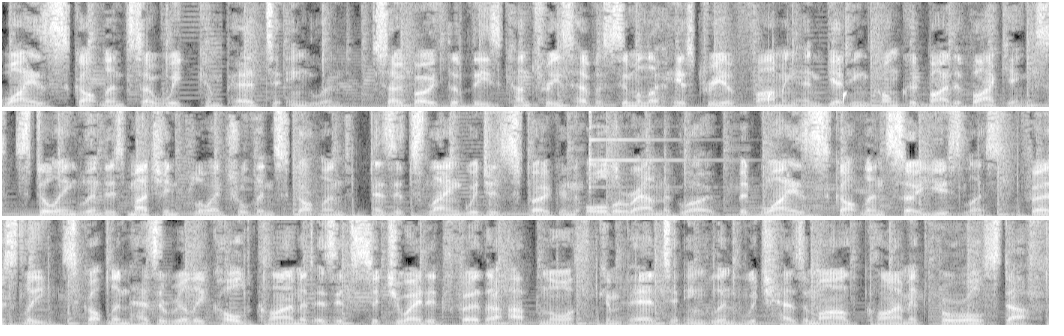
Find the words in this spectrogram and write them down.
Why is Scotland so weak compared to England? So both of these countries have a similar history of farming and getting conquered by the Vikings. Still England is much influential than Scotland, as its language is spoken all around the globe. But why is Scotland so useless? Firstly, Scotland has a really cold climate as it's situated further up north compared to England which has a mild climate for all stuff.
